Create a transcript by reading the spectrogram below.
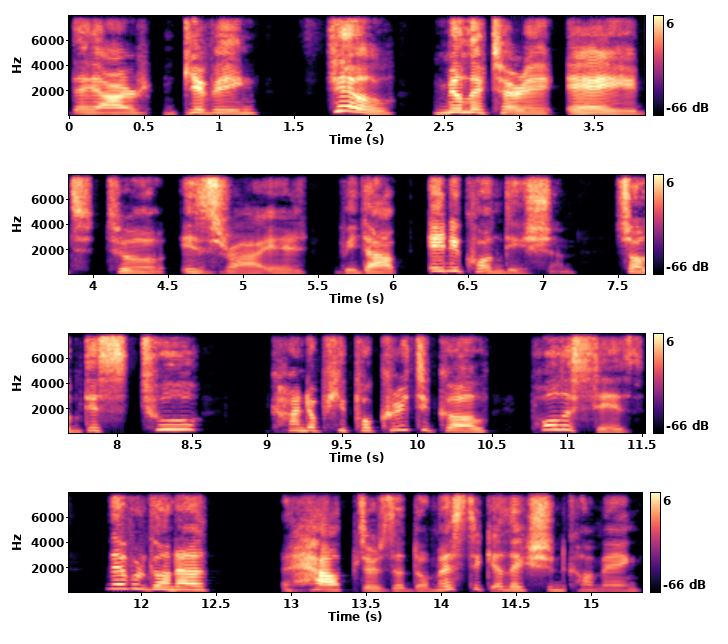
they are giving still military aid to Israel without any condition. So these two kind of hypocritical policies never gonna help. There's a domestic election coming,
